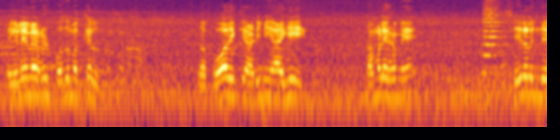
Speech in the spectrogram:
இந்த இளைஞர்கள் பொதுமக்கள் இந்த போதைக்கு அடிமையாகி தமிழகமே சீரழிந்து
